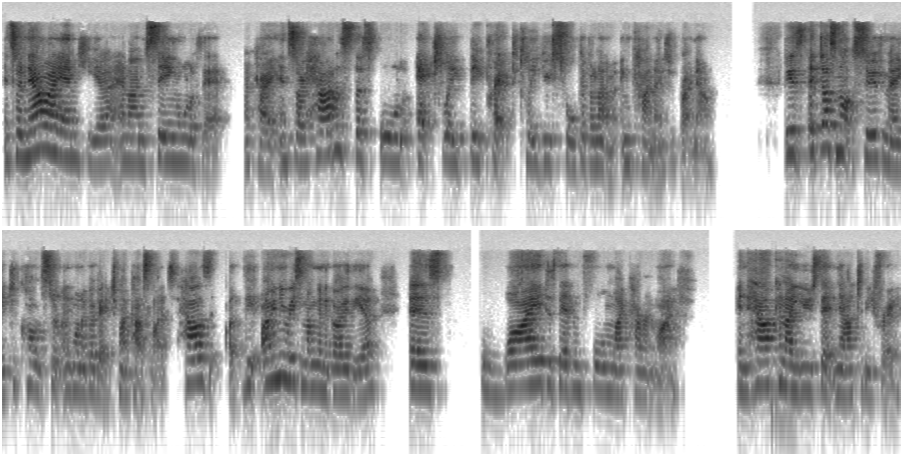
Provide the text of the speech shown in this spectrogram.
And so now I am here and I'm seeing all of that. Okay. And so how does this all actually be practically useful given I'm incarnated right now? Because it does not serve me to constantly want to go back to my past lives. How's the only reason I'm going to go there is why does that inform my current life? And how can I use that now to be free?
